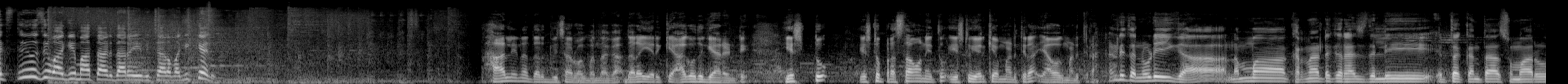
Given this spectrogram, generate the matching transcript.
ಎಕ್ಸ್ಕ್ಲೂಸಿವ್ ಆಗಿ ಮಾತಾಡಿದ್ದಾರೆ ಈ ವಿಚಾರವಾಗಿ ಕೇಳಿ. ಹಾಲಿನ ದರದ ವಿಚಾರವಾಗಿ ಬಂದಾಗ ದರ ಏರಿಕೆ ಆಗೋದು ಗ್ಯಾರಂಟಿ. ಎಷ್ಟು ಎಷ್ಟು ಪ್ರಸ್ತಾವನೆ ಇತ್ತು, ಎಷ್ಟು ಏರಿಕೆ ಮಾಡ್ತೀರಾ, ಯಾವಾಗ ಮಾಡ್ತೀರಾ? ಖಂಡಿತ. ನೋಡಿ, ಈಗ ನಮ್ಮ ಕರ್ನಾಟಕ ರಾಜ್ಯದಲ್ಲಿ ಇರ್ತಕ್ಕಂಥ ಸುಮಾರು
